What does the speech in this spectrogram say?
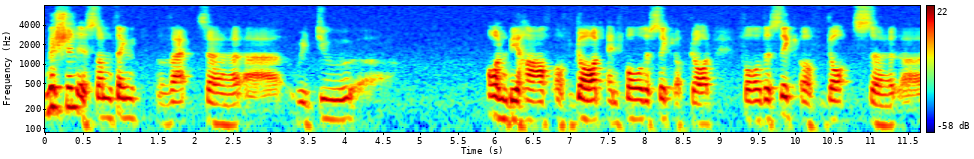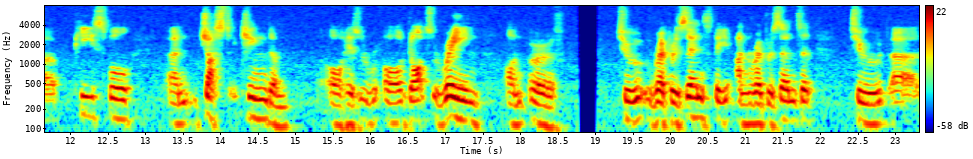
Mission is something that uh, uh, we do on behalf of God and for the sake of God, for the sake of God's uh, uh, peaceful and just kingdom or his or God's reign on earth to represent the unrepresented, to uh,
